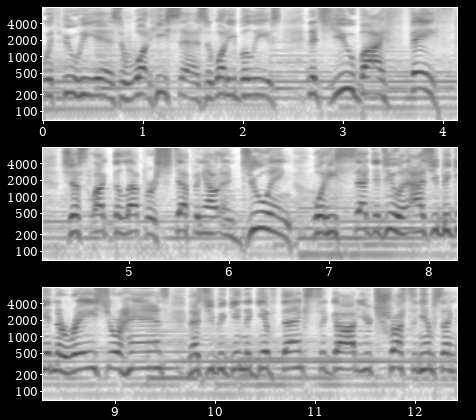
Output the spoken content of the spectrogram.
with who he is and what he says and what he believes. And it's you by faith, just like the leper, stepping out and doing what he said to do. And as you begin to raise your hands and as you begin to give thanks to God, you're trusting him, saying,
